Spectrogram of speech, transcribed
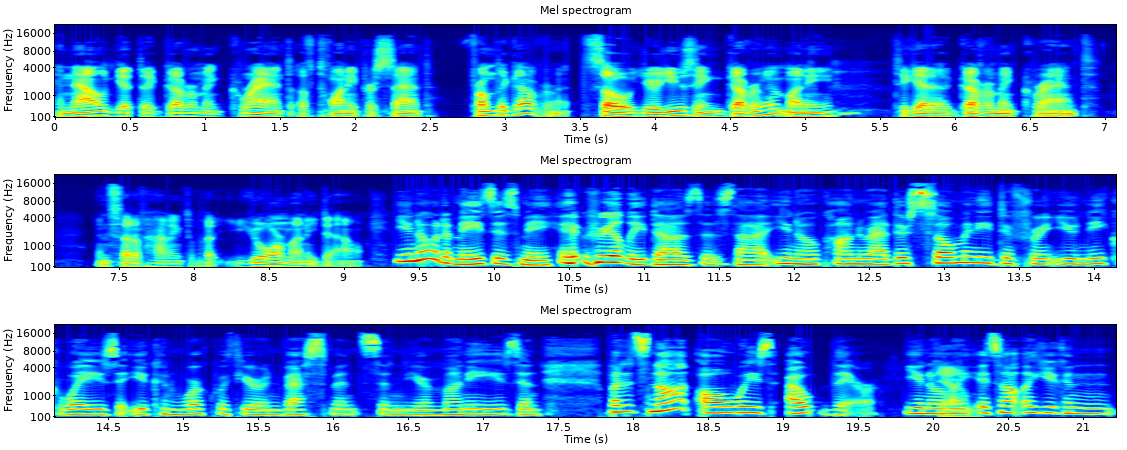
and now get the government grant of 20% from the government. So you're using government money to get a government grant instead of having to put your money down. You know what amazes me? It really does is that, you know, Conrad, there's so many different unique ways that you can work with your investments and your monies and but it's not always out there. You know, Yeah. like it's not like you can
